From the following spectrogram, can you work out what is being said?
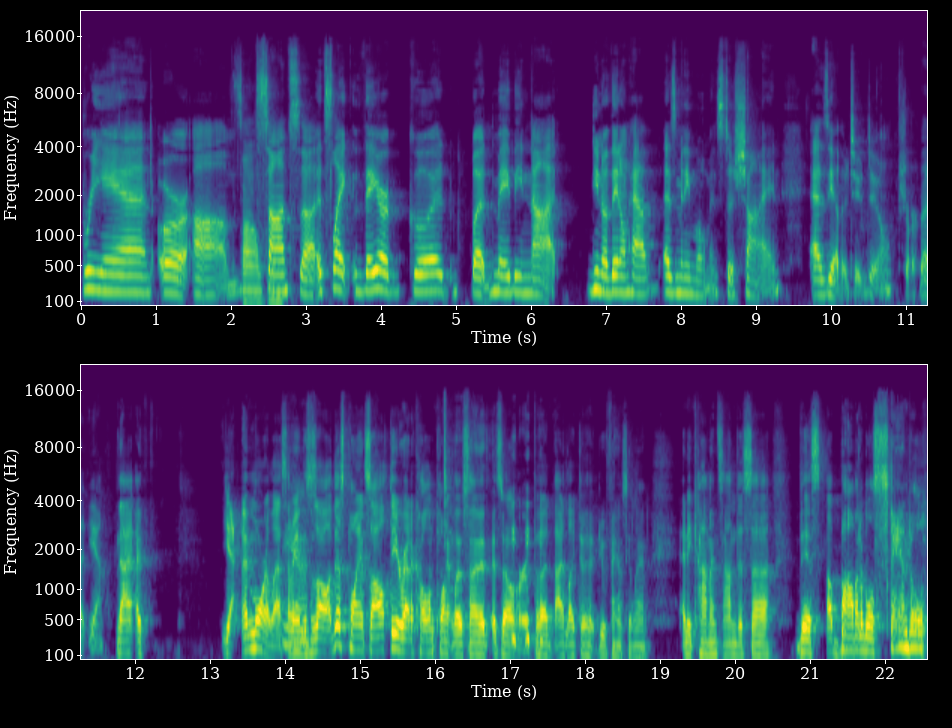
Brienne or um Sansa. Sansa it's like they are good but maybe not you know they don't have as many moments to shine as the other two do Sure. but yeah No, I, I- yeah, more or less. I mean, this is all at this point. It's all theoretical and pointless, and it, it's over. but I'd like to do Fantasyland. Any comments on this? Uh, this abominable scandal?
